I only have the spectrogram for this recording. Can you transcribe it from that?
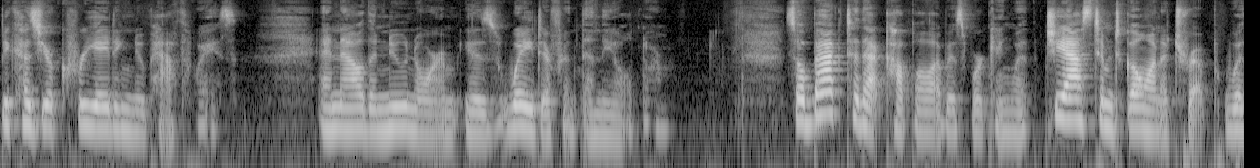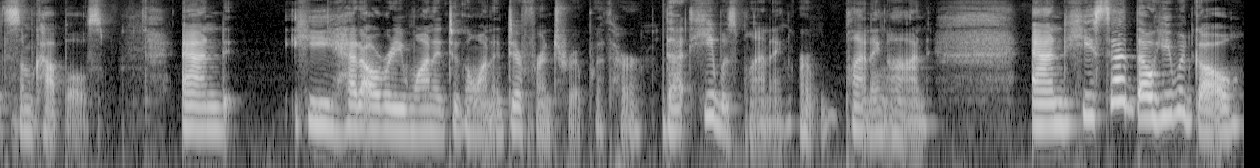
because you're creating new pathways. And now the new norm is way different than the old norm. So, back to that couple I was working with. She asked him to go on a trip with some couples. And he had already wanted to go on a different trip with her that he was planning or planning on. And he said, though, he would go.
